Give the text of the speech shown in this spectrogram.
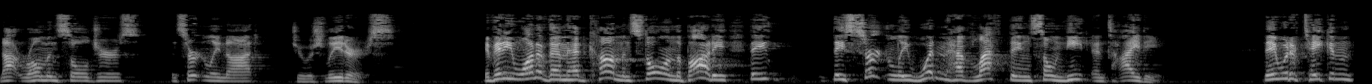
not Roman soldiers, and certainly not Jewish leaders. If any one of them had come and stolen the body, they, they certainly wouldn't have left things so neat and tidy they would have taken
